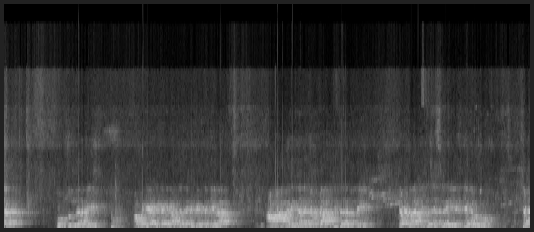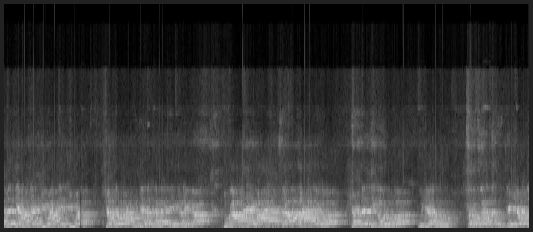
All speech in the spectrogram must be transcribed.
सर. खूप सुंदर गीत आपण या ठिकाणी आमच्यासाठी व्यक्त केला. आम्हा घरी जर शब्दांची गरज नाही शब्दांची तसेच यज्ञ करू शब्दाचे आमच्या जीवाचे जीव शब्द वाटून ज्याला झाला लेख लेखा तुका म्हणे पहा शब्दाचा हा देव शब्दाची गौरव पूजा करू. बरोबर? तुमचे शब्द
